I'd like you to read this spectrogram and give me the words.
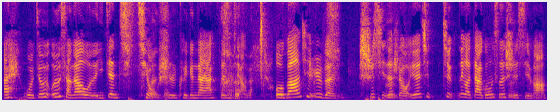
哎，我就我又想到我的一件糗事，可以跟大家分享。我刚刚去日本。实习的时候，因为去去那个大公司实习嘛，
